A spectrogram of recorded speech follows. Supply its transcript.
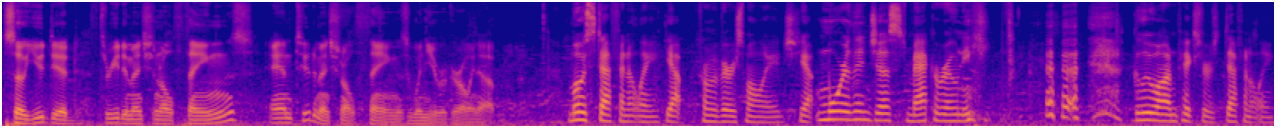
So you did three dimensional things and two dimensional things when you were growing up. Most definitely, yeah, from a very small age. Yeah, more than just macaroni glue on pictures, definitely.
